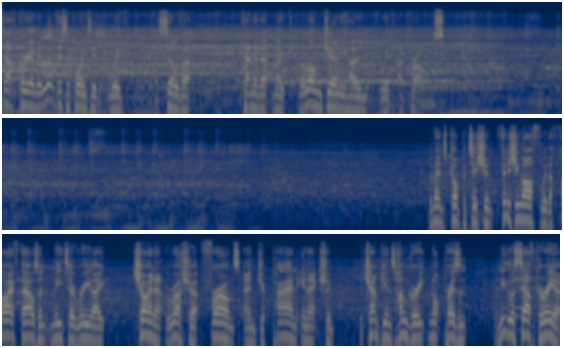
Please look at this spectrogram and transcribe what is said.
South Korea be a little disappointed with a silver. Canada make the long journey home with a bronze. The men's competition finishing off with a 5,000 metre relay. China, Russia, France, and Japan in action. The champions Hungary not present, and neither was South Korea,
